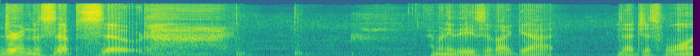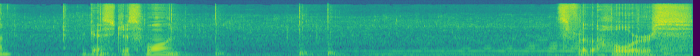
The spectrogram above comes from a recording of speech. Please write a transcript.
during this episode. How many of these have I got? Is that just one? I guess just one. It's for the horse.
